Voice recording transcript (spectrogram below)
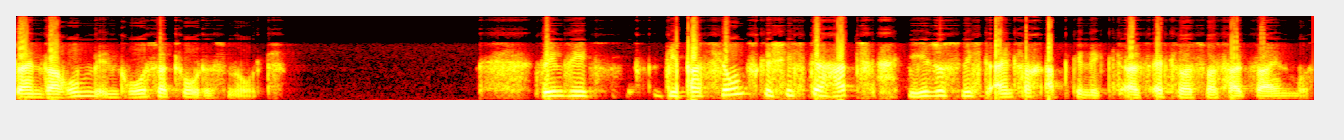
sein Warum in großer Todesnot. Sehen Sie, die Passionsgeschichte hat Jesus nicht einfach abgenickt als etwas, was halt sein muss.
